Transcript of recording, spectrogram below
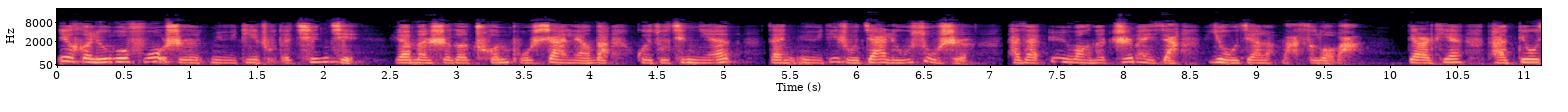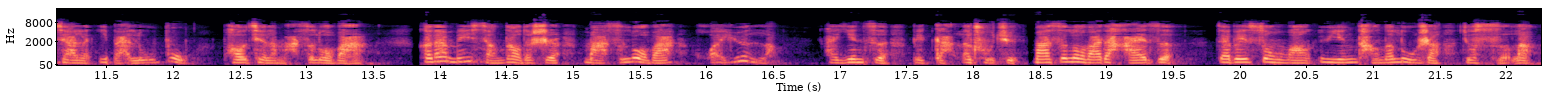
聂赫留多夫是女地主的亲戚，原本是个淳朴善良的贵族青年。在女地主家留宿时，他在欲望的支配下诱奸了马斯洛娃。第二天，他丢下了一百卢布，抛弃了马斯洛娃。可他没想到的是，马斯洛娃怀孕了，还因此被赶了出去。马斯洛娃的孩子。在被送往育婴堂的路上就死了，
